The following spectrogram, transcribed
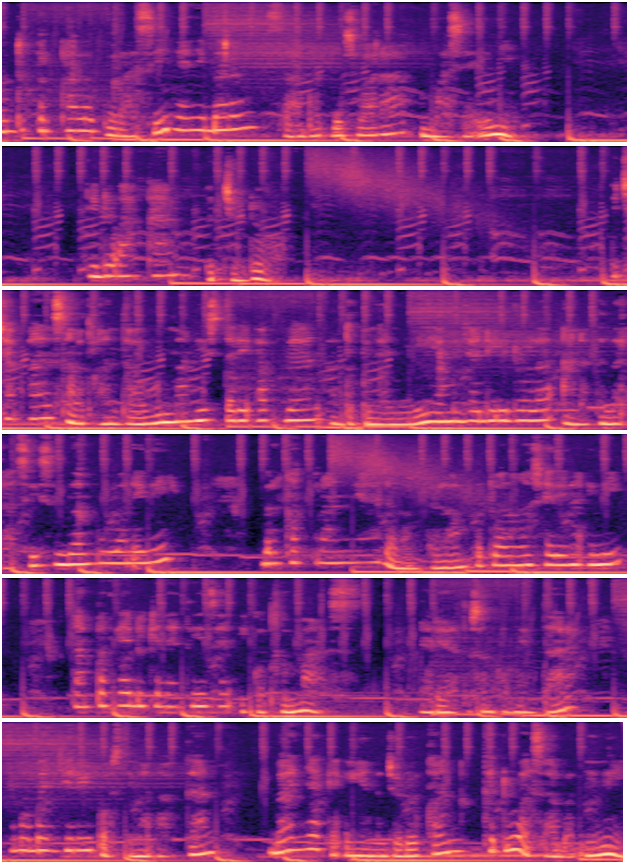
untuk berkolaborasi nyanyi bareng sahabat bersuara emasnya ini didoakan berjodoh. Ucapan selamat ulang tahun manis dari Afgan untuk penyanyi yang menjadi idola anak generasi 90-an ini berkat perannya dalam film petualangan Sherina ini tampaknya bikin netizen ikut gemas. Dari ratusan komentar yang membanjiri postingan Afgan, banyak yang ingin menjodohkan kedua sahabat ini.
